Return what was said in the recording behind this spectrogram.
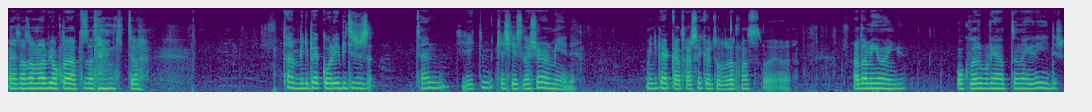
Evet adamlar bir oklar attı zaten gitti oraya. Tamam Milipek orayı bitirir zaten diyecektim. Keşke silahşör ölmeyeydi. Milipek atarsa kötü olur atmaz. Adam iyi oyuncu. Okları buraya attığına göre iyidir.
